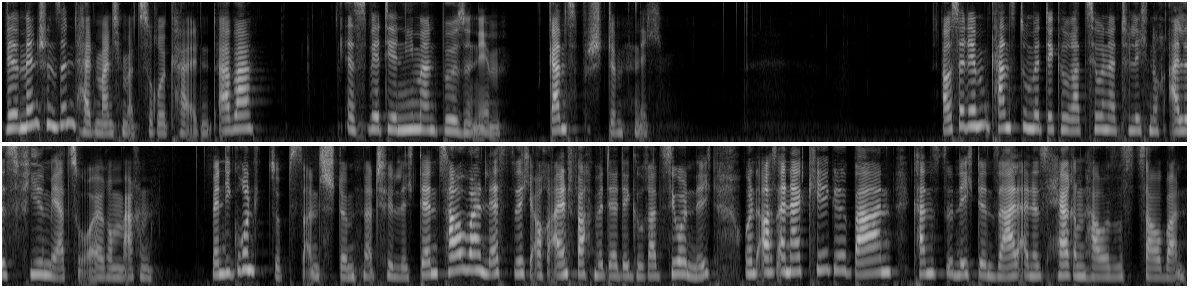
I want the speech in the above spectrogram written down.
wir Menschen sind halt manchmal zurückhaltend, aber es wird dir niemand böse nehmen. Ganz bestimmt nicht. Außerdem kannst du mit Dekoration natürlich noch alles viel mehr zu eurem machen. Wenn die Grundsubstanz stimmt natürlich. Denn zaubern lässt sich auch einfach mit der Dekoration nicht. Und aus einer Kegelbahn kannst du nicht den Saal eines Herrenhauses zaubern.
